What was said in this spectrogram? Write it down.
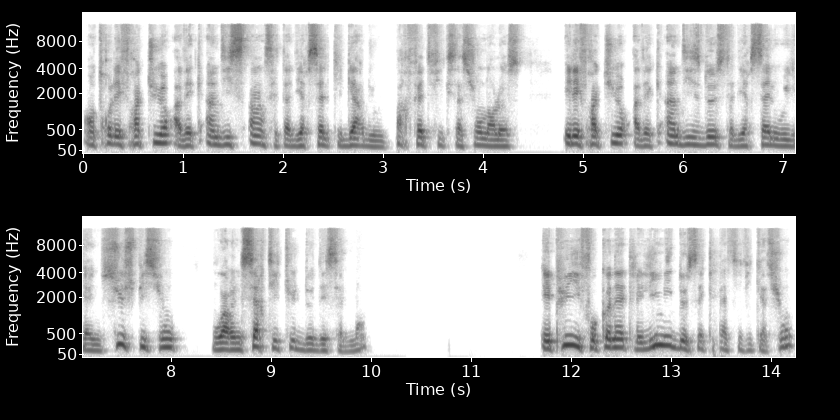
entre les fractures avec indice 1, c'est-à-dire celles qui gardent une parfaite fixation dans l'os, et les fractures avec indice 2, c'est-à-dire celles où il y a une suspicion, voire une certitude de décèlement. Et puis, il faut connaître les limites de ces classifications,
